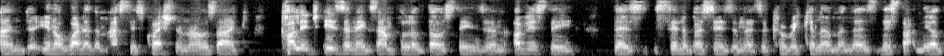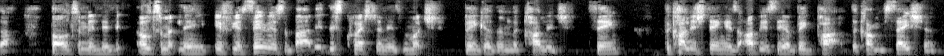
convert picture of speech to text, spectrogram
and uh, you know, one of them asked this question, and I was like, college is an example of those things, and obviously there's syllabuses and there's a curriculum and there's this, that, and the other. But ultimately, ultimately, if you're serious about it, this question is much bigger than the college thing. The college thing is obviously a big part of the conversation,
